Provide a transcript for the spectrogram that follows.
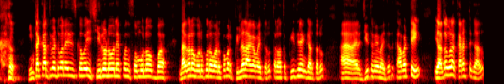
ఇంట ఖర్చు పెట్టుమని తీసుకుపోయి చీరలో లేకపోతే సొమ్ములో నగలో కొనుక్కున్నావు అనుకో మరి పిల్లలు ఆగమవుతారు తర్వాత పీదిరేం ఏం కడతారు ఆయన జీవితం ఏమవుతుంది కాబట్టి ఇదంతా కూడా కరెక్ట్ కాదు.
